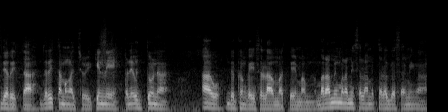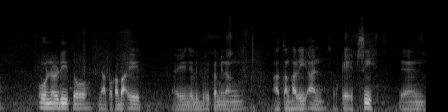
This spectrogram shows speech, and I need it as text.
Dirita, dirita mga choy, kini, paniud to na. Aw, daghang kayo salamat kay ma'am. Maraming maraming salamat talaga sa aming ah, owner dito, napakabait. Ay nilibre kami ng ah, tanghalian, so KFC. Then,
